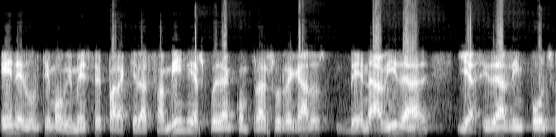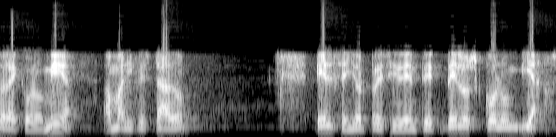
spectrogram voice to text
en el último bimestre para que las familias puedan comprar sus regalos de Navidad y así darle impulso a la economía. Ha manifestado el señor presidente de los colombianos.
